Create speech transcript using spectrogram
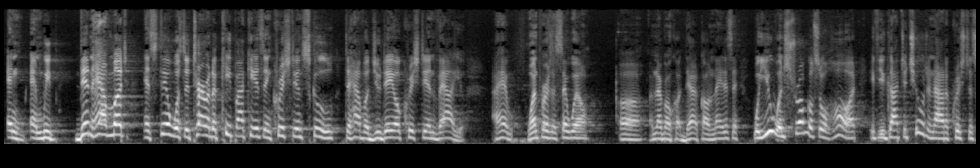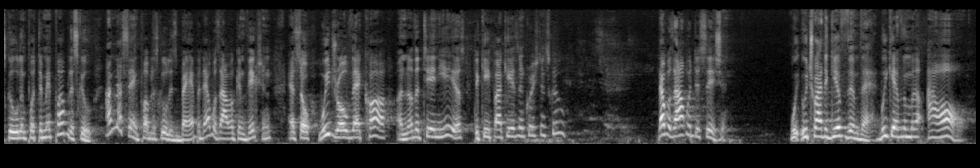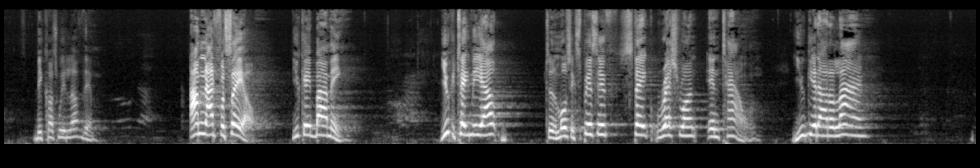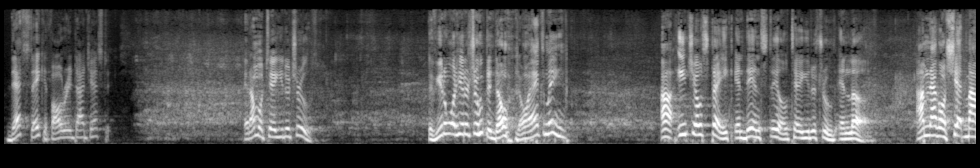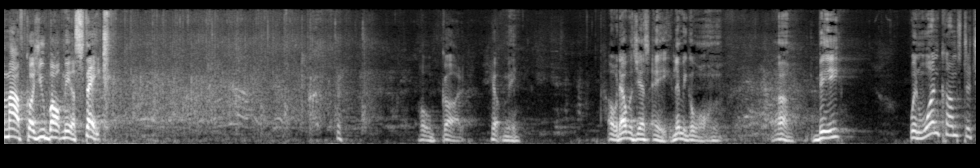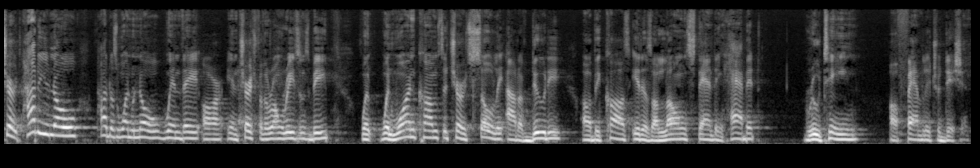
And, and we didn't have much and still was determined to keep our kids in Christian school to have a Judeo Christian value. I had one person say, Well, uh, I'm not going to call dad call name. They said, Well, you wouldn't struggle so hard if you got your children out of Christian school and put them in public school. I'm not saying public school is bad, but that was our conviction. And so we drove that car another 10 years to keep our kids in Christian school. That was our decision. We, we tried to give them that. We gave them our all because we love them. I'm not for sale. You can't buy me. You can take me out to the most expensive steak restaurant in town. You get out of line, that steak is already digested. and I'm going to tell you the truth. If you don't want to hear the truth, then don't, don't ask me. I'll eat your steak and then still tell you the truth in love. I'm not going to shut my mouth because you bought me a steak. oh, God, help me. Oh, that was just A. Let me go on. Uh, B, when one comes to church, how do you know, how does one know when they are in church for the wrong reasons? B, when, when one comes to church solely out of duty or because it is a long standing habit, routine, or family tradition.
